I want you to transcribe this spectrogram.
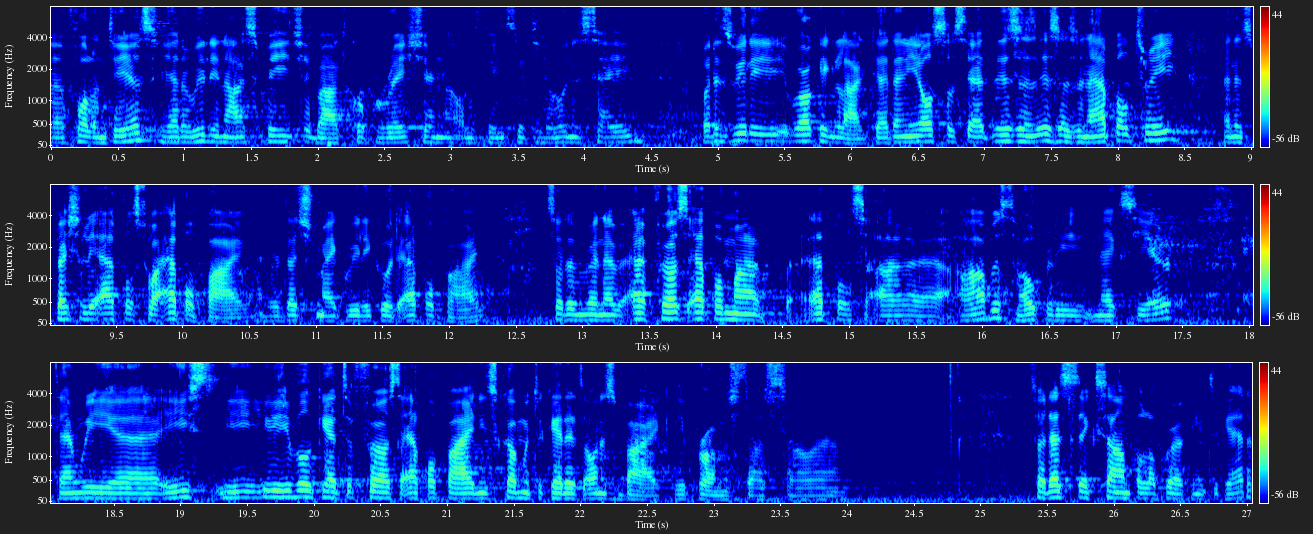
uh, volunteers. He had a really nice speech about cooperation all the things that Jeroen is saying. But it's really working like that. And he also said this is this is an apple tree, and especially apples for apple pie. And the Dutch make really good apple pie. So then when the uh, first apple apples are uh, harvested, hopefully next year, then we uh, he, he will get the first apple pie, and he's coming to get it on his bike. He promised us. So uh, so that's the example of working together.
